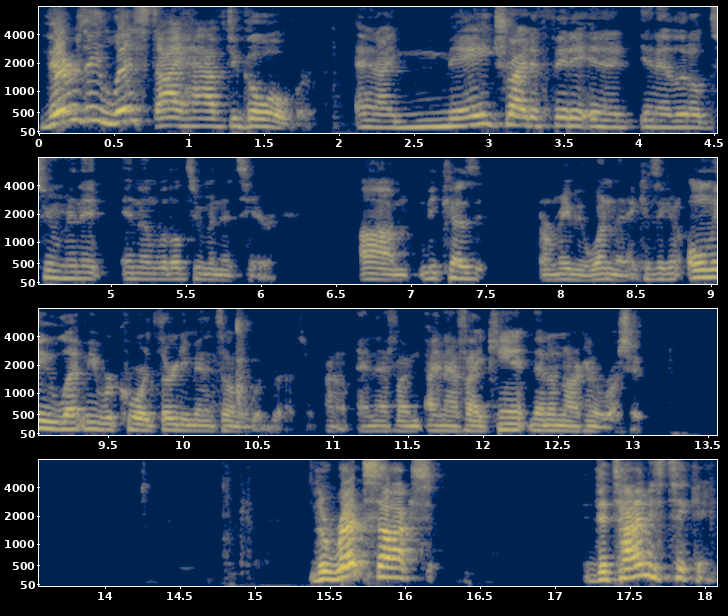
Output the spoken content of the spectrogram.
there's a list I have to go over and I may try to fit it in a in a little two minute in a little two minutes here, um, because or maybe one minute because it can only let me record thirty minutes on the web browser, Uh, and if I'm and if I can't, then I'm not going to rush it. The Red Sox, the time is ticking.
